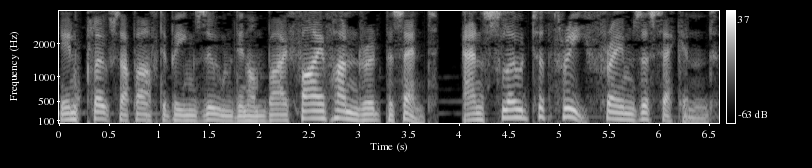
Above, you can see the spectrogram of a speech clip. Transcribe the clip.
in close-up after being zoomed in on by 500%, and slowed to 3 frames a second.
